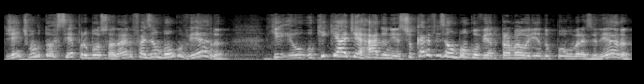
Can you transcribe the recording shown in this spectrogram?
Gente, vamos torcer para o Bolsonaro fazer um bom governo. Que, o, o que, que, há de errado nisso? Se o cara fizer um bom governo para a maioria do povo brasileiro,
